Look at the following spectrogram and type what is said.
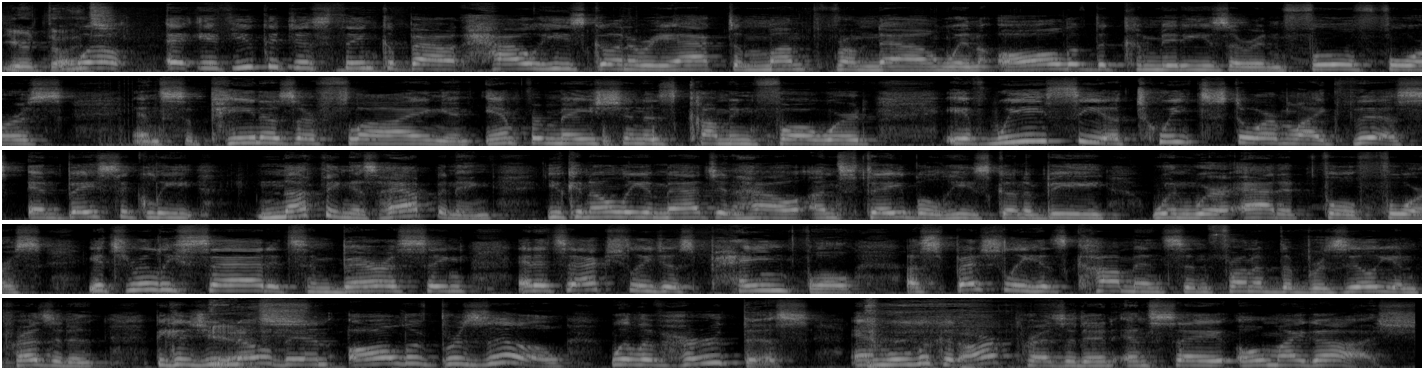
Your thoughts? Well, if you could just think about how he's going to react a month from now when all of the committees are in full force and subpoenas are flying and information is coming forward. If we see a tweet storm like this and basically nothing is happening, you can only imagine how unstable he's going to be when we're at it full force. It's really sad, it's embarrassing, and it's actually just painful, especially his comments in front of the Brazilian president, because you yes. know then all of Brazil will have heard this and will look at our president and say, oh my gosh.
